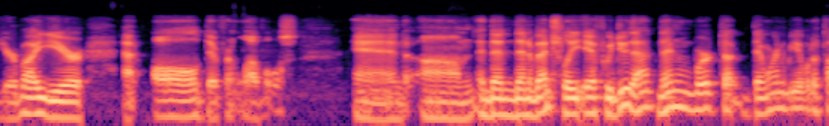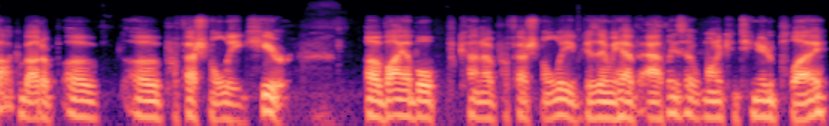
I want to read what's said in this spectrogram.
year by year at all different levels. And um, and then then eventually, if we do that, then we're then we're going to be able to talk about a, a, a professional league here a viable kind of professional league because then we have athletes that want to continue to play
